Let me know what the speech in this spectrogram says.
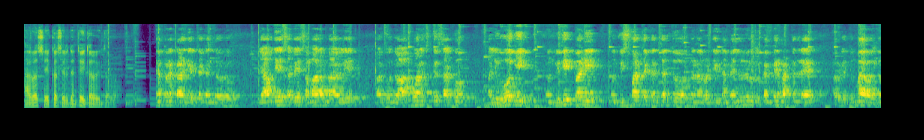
ನಾಗರಾಜ್, ಶೇಖರ್ ಸೇರಿದಂತೆ ಇತರರಿದ್ದರು ಜನಪರ ಕಾಳಜಿ ಇರ್ತಕ್ಕಂಥವರು, ಯಾವುದೇ ಸಭೆ ಸಮಾರಂಭ ಆಗಲಿ ಅವ್ರಿಗೊಂದು ಆಹ್ವಾನ ಸಿಕ್ಕರೆ ಸಾಕು. ಅಲ್ಲಿ ಹೋಗಿ ಒಂದು ವಿಸಿಟ್ ಮಾಡಿ, ಒಂದು ವಿಶ್ ಮಾಡ್ತಕ್ಕಂಥದ್ದು ನಾವು ನೋಡ್ತೀವಿ ನಮ್ಮೆಲ್ಲರಿಗೂ ಕಂಪೇರ್ ಮಾಡ್ಕೊಂಡ್ರೆ ಅವ್ರಿಗೆ ತುಂಬಾ ಒಂದು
